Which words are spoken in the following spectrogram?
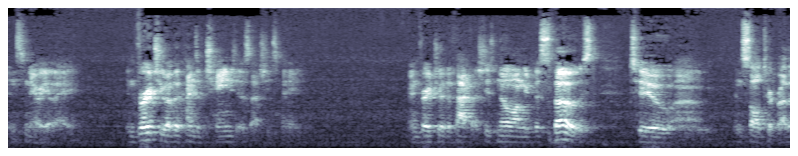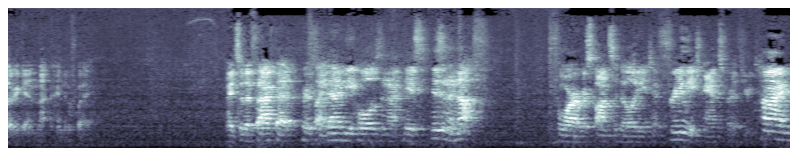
in scenario A in virtue of the kinds of changes that she's made, in virtue of the fact that she's no longer disposed to um, insult her brother again in that kind of way. Right, so the fact that personal identity holds in that case isn't enough for responsibility to freely transfer through time.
